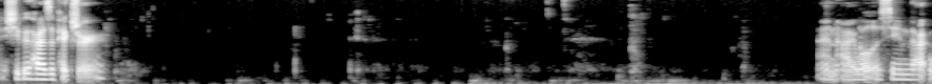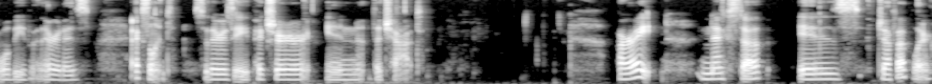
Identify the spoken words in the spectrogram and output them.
Deshipu has a picture. And I will assume that will be, there it is. Excellent. So there's a picture in the chat. All right, next up is Jeff Epler.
